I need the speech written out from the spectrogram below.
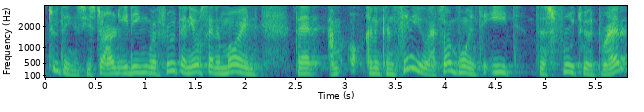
two things: you started eating with fruit, and you also had in mind that I'm going to continue at some point to eat this fruit with bread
